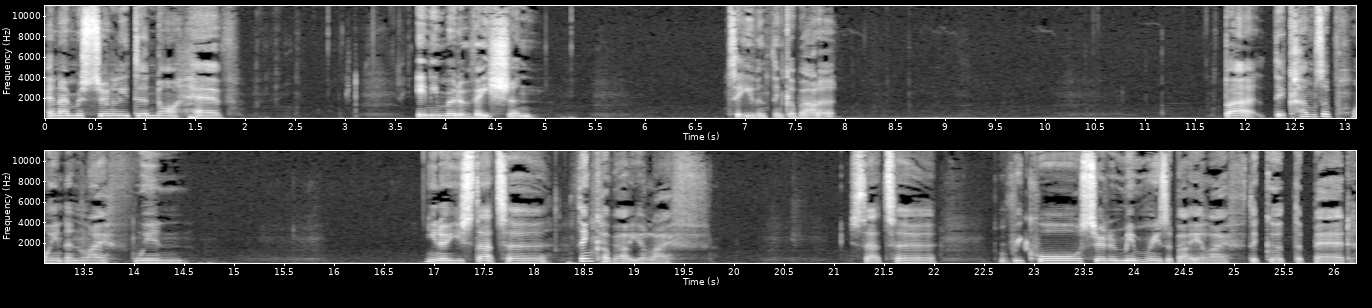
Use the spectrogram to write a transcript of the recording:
And I most certainly did not have any motivation to even think about it. But there comes a point in life when, you know, you start to think about your life. You start to recall certain memories about your life the good, the bad,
